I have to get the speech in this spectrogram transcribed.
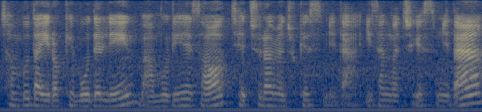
전부 다 이렇게 모델링 마무리해서 제출하면 좋겠습니다. 이상 마치겠습니다.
